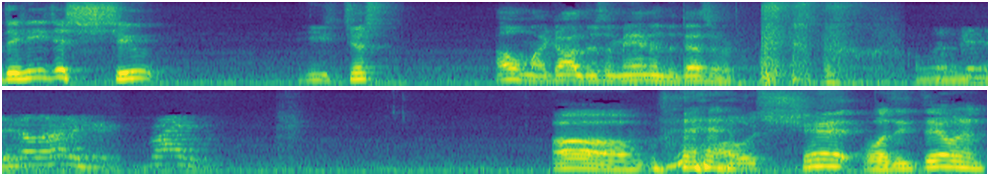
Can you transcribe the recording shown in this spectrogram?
Did he just shoot? He's just. Oh my god, there's a man in the desert. Let's get the hell out of here. Right. Oh man, Oh shit. what's he doing?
